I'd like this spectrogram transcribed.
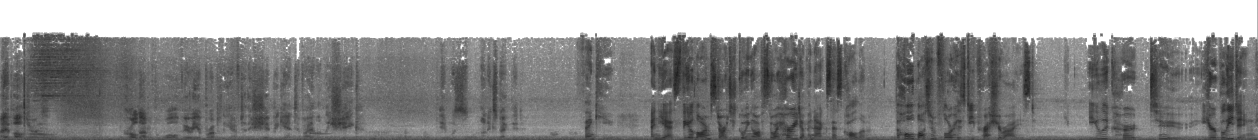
I apologize. I crawled out of the wall very abruptly after the ship began to violently shake. It was unexpected. Thank you. And yes, the alarm started going off, so I hurried up an access column. The whole bottom floor has depressurized. You look hurt, too. You're bleeding.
